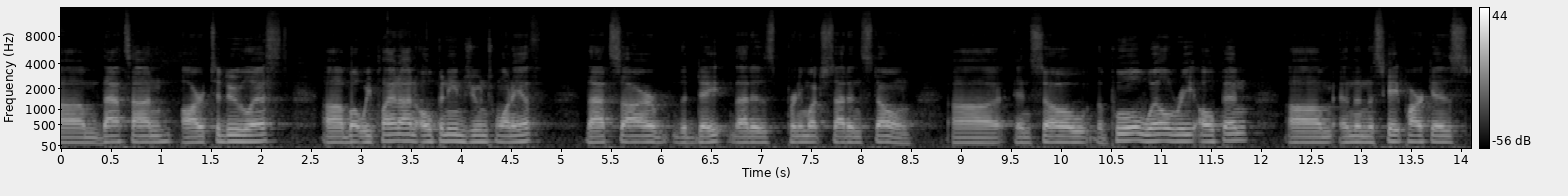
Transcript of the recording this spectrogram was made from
um, that's on our to-do list. Uh, but we plan on opening June 20th. That's our the date that is pretty much set in stone. Uh, and so the pool will reopen. Um, and then the skate park is,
